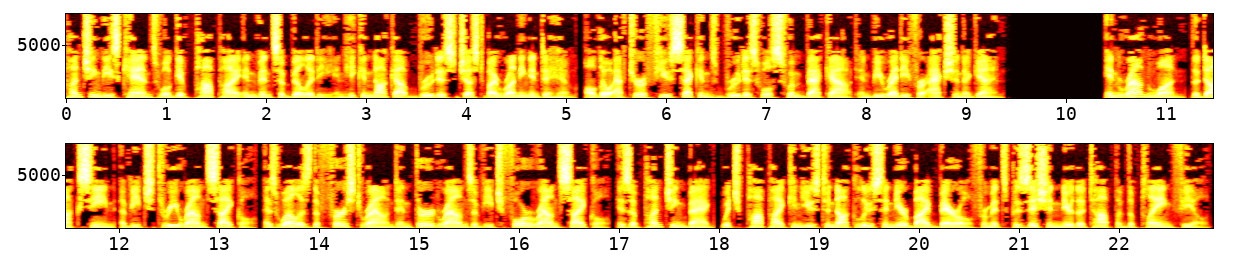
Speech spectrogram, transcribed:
punching these cans will give Popeye invincibility and he can knock out Brutus just by running into him, although after a few seconds Brutus will swim back out and be ready for action again. In round 1 the dock scene of each three-round cycle, as well as the first round and third rounds of each four-round cycle, is a punching bag, which Popeye can use to knock loose a nearby barrel from its position near the top of the playing field.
